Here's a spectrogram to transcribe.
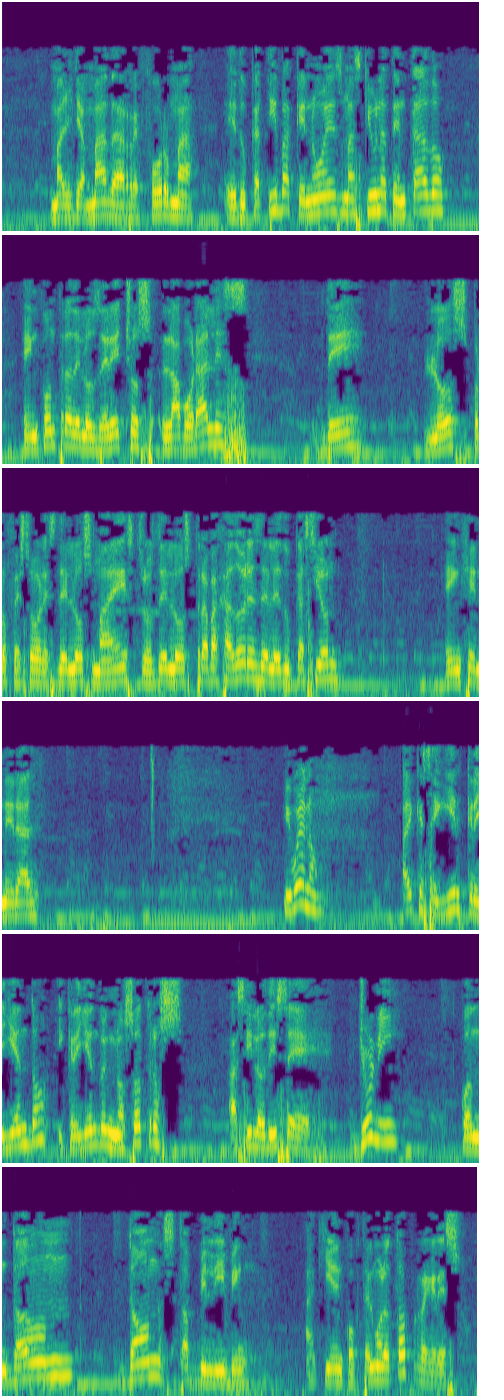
mal llamada reforma educativa que no es más que un atentado en contra de los derechos laborales de los profesores, de los maestros, de los trabajadores de la educación en general. Y bueno, hay que seguir creyendo y creyendo en nosotros, así lo dice Journey con Don't, Don't Stop Believing. Aquí en Cocktail Molotov, regreso.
